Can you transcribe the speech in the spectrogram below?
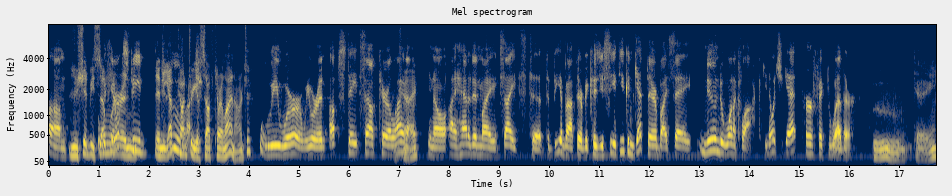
Um, you should be somewhere in, in the upcountry much. of South Carolina, aren't you? we were. We were in upstate South Carolina. Okay. You know, I had it in my sights to to be about there because you see, if you can get there by say noon to one o'clock, you know what you get? Perfect weather. Ooh, okay.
